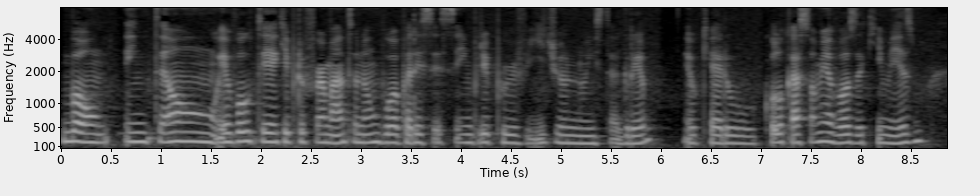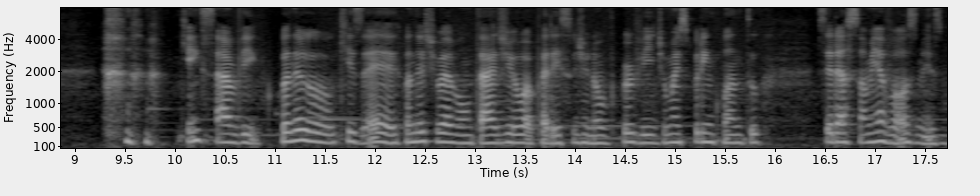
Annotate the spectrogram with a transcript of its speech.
Bom, então eu voltei aqui para o formato, não vou aparecer sempre por vídeo no Instagram. Eu quero colocar só minha voz aqui mesmo. Quem sabe, quando eu quiser, quando eu tiver vontade, eu apareço de novo por vídeo, mas por enquanto será só minha voz mesmo.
